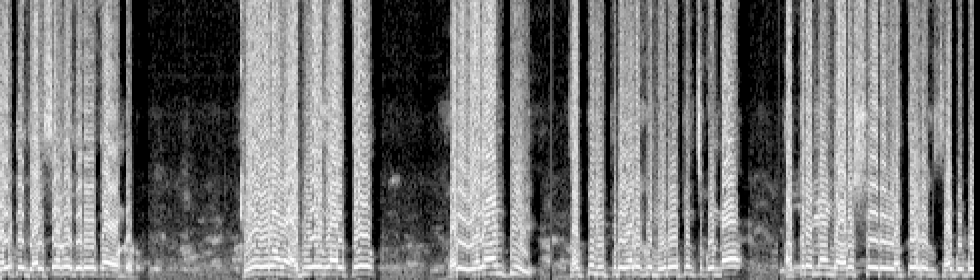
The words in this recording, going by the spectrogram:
బయట జలసాగా తిరుగుతా ఉండడు. కేవలం అభియోగాలతో మరి ఎలాంటి తప్పులు ఇప్పటి వరకు నిరూపించకుండా అక్రమంగా అరెస్ట్ చేయడం ఎంతవరకు సబబో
